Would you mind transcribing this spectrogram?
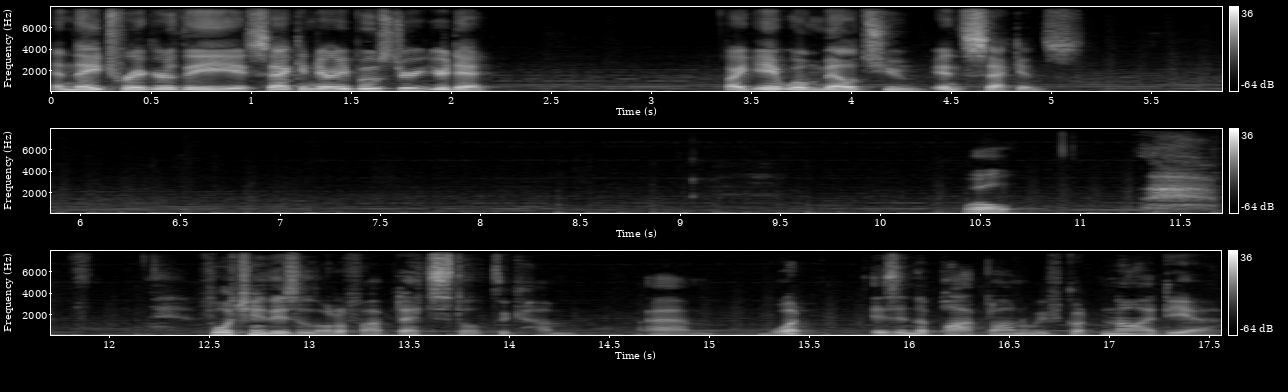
and they trigger the secondary booster, you're dead. Like it will melt you in seconds. Well, fortunately, there's a lot of updates still to come. Um, what is in the pipeline, we've got no idea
